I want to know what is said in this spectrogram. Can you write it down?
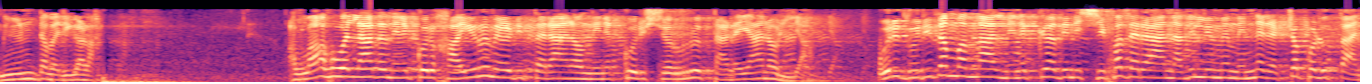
നീണ്ട വരികളാ അള്ളാഹു അല്ലാതെ നിനക്കൊരു ഹൈറ് നേടിത്തരാനോ നിനക്കൊരു ഷെറ് തടയാനോ ഇല്ല ഒരു ദുരിതം വന്നാൽ നിനക്ക് അതിന് ശിഫ തരാൻ അതിൽ നിന്ന് നിന്നെ രക്ഷപ്പെടുത്താൻ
